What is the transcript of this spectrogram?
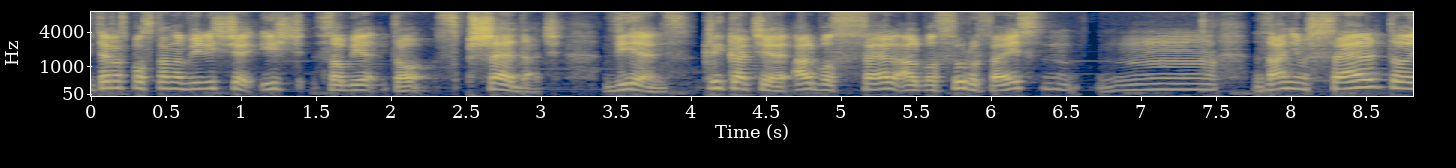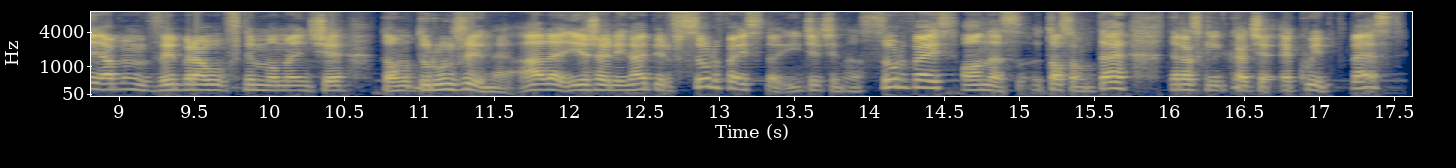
i teraz postanowiliście iść sobie to sprzedać, więc klikacie albo sell, albo surface, mm, zanim sell, to ja bym wybrał w tym momencie tą drużynę, ale jeżeli najpierw surface, to idziecie na surface, one to są te, teraz klikacie equip best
